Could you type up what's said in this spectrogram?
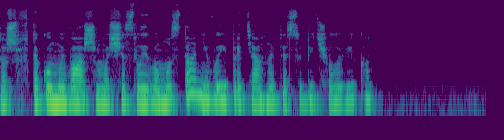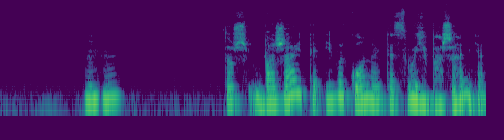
Тож в такому вашому щасливому стані ви і притягнете собі чоловіка. Угу. Тож бажайте і виконуйте свої бажання.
